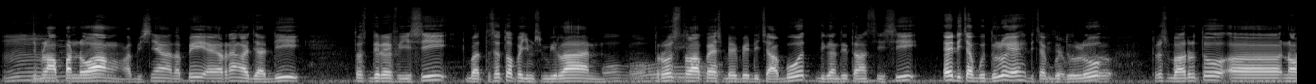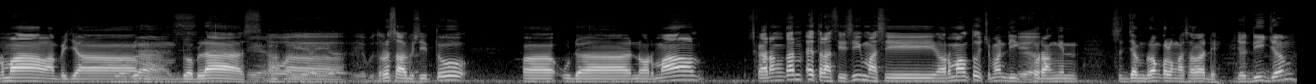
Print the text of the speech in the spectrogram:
Hmm. Jam 8 doang habisnya, tapi akhirnya nggak jadi. Terus direvisi batasnya tuh sampai jam 9. Oh. Terus setelah PSBB dicabut, diganti transisi, eh dicabut dulu ya, dicabut, Dicabut dulu. dulu. Terus baru tuh eh, normal sampai jam 12. 12. Iya. Oh, Heeh. iya, iya, iya, Terus habis itu eh, udah normal. Sekarang kan eh transisi masih normal tuh, cuman Iya. dikurangin sejam doang kalau nggak salah deh. Jadi jam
